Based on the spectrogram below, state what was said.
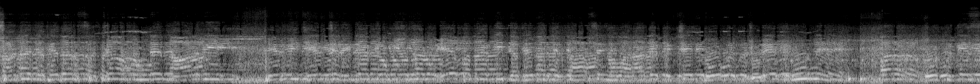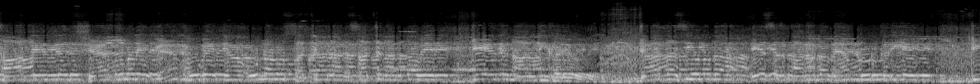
ਸਾਡਾ ਜਥੇਦਾਰ ਸੱਚਾ ਹੋਣ ਦੇ ਨਾਲ ਵੀ ਫਿਰ ਵੀ ਜੇਲ੍ਹ 'ਚ ਰਹਿੰਦਾ ਕਿਉਂਕਿ ਉਹਨਾਂ ਨੂੰ ਇਹ ਪਤਾ ਕਿ ਜਥੇਦਾਰ ਜਗਤਾਰ ਸਿੰਘ ਹਵਾਰਾ ਦੇ ਪਿੱਛੇ ਲੋਕ ਜੁੜੇ ਜ਼ਰੂਰ ਨੇ। ਪਰ ਉੱਠ ਕੇ ਸਾਥ ਦੇਣ ਦੇ ਸ਼ਾਇਦ ਉਹਨਾਂ ਦੇ ਵਹਿਮ ਹੋਵੇ ਜਾਂ ਉਹਨਾਂ ਨੂੰ ਸੱਚਾ ਲੱਗ ਸੱਚ ਲੱਗਦਾ ਹੋਵੇ ਕਿ ਇਹਦੇ ਨਾਲ ਨਹੀਂ ਖੜੇ ਹੋਏ। ਜਾਂ ਤਾਂ ਅਸੀਂ ਉਹਨਾਂ ਦਾ ਇਹ ਸਰਕਾਰਾਂ ਦਾ ਵਹਿਮ ਦੂਰ ਕਰੀਏ ਕਿ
